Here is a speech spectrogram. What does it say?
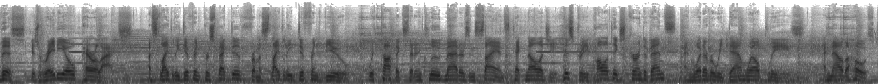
This is Radio Parallax, a slightly different perspective from a slightly different view, with topics that include matters in science, technology, history, politics, current events, and whatever we damn well please. And now the host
